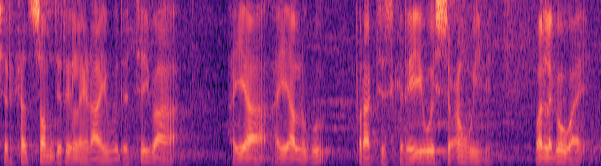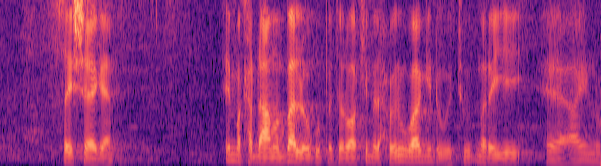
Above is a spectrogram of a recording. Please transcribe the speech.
shirkad somdiri la yidhaha ay wadatay baa ayaa ayaa lagu practice gareeyey way socon weyday waa laga waayay say sheegeen imika dhaaman baa loogu bedelo waa kii madaxweynuhu waagii dhaweytu marayey aynu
